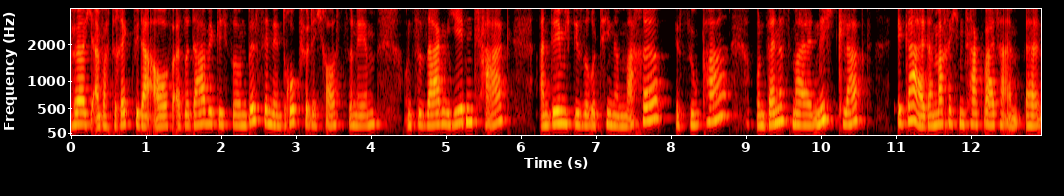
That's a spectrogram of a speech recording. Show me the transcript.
höre ich einfach direkt wieder auf. Also da wirklich so ein bisschen den Druck für dich rauszunehmen und zu sagen, jeden Tag an dem ich diese Routine mache, ist super. Und wenn es mal nicht klappt, egal, dann mache ich einen Tag weiter, äh,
